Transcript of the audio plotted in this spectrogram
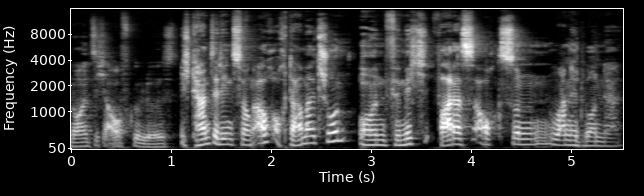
92 aufgelöst. Ich kannte den Song auch, auch damals schon. Und für mich war das auch so ein One-Hit-Wonder.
